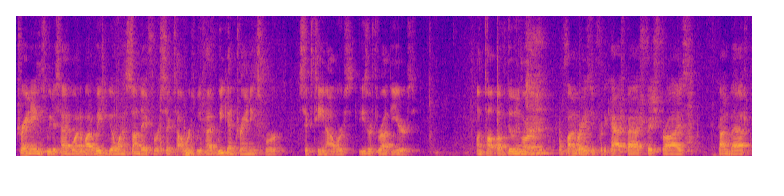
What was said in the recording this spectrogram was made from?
trainings. We just had one about a week ago, one a Sunday for six hours. We've had weekend trainings for 16 hours. These are throughout the years. On top of doing our fundraising for the Cash Bash, Fish Fries, Gun Bash,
